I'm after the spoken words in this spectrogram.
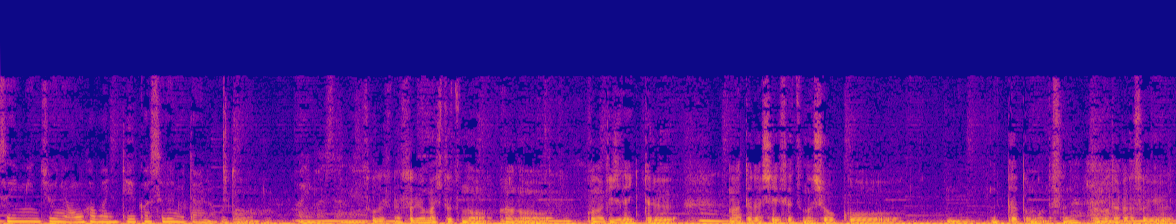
睡眠中には大幅に低下するみたいなこともありましたね。そうですね。それがまあ一つのあの、この記事で言ってる、まあ、新しい説の証拠だと思うんですよね。あのだからそういう、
